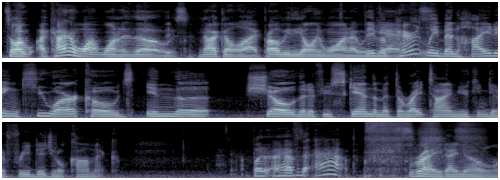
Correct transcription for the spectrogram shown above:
So I, I kind of want one of those. Not gonna lie, probably the only one I would They've get. apparently been hiding QR codes in the show that if you scan them at the right time, you can get a free digital comic. But I have the app. Right, I know.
